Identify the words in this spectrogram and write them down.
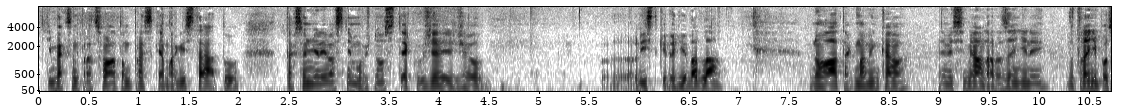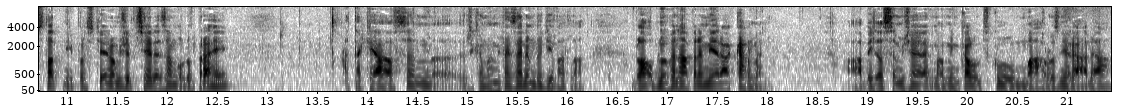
tím, jak jsem pracoval na tom pražském magistrátu, tak jsme měli vlastně možnost, jakože, že jo, lístky do divadla. No a tak maminka, nevím, jestli měla narozeniny, to, to není podstatný, prostě jenom, že přijede za mnou do Prahy. A tak já jsem, říkám, mami, tak zajdem do divadla. Byla obnovená premiéra Carmen. A viděl jsem, že maminka Lucku má hrozně ráda.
